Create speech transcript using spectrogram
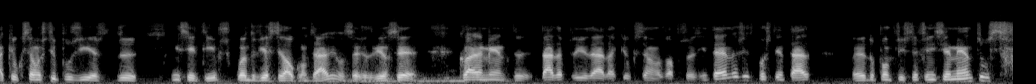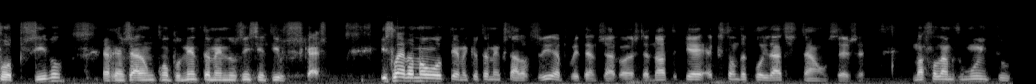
àquilo que são as tipologias de incentivos, quando devia ser ao contrário, ou seja, deviam ser claramente dada prioridade àquilo que são as opções internas e depois tentar eh, do ponto de vista de financiamento, se for possível, arranjar um complemento também nos incentivos fiscais. Isso leva-me a um outro tema que eu também gostava de referir, aproveitando já agora esta nota, que é a questão da qualidade de gestão, ou seja, nós falamos muito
